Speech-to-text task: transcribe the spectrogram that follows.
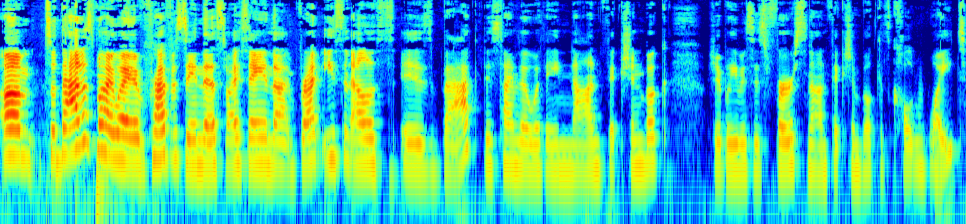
Um, so that is my way of prefacing this by saying that Bret Easton Ellis is back, this time though with a nonfiction book, which I believe is his first nonfiction book. It's called White.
